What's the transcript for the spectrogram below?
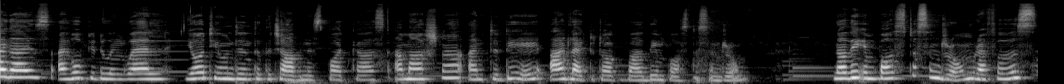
Hi guys, I hope you're doing well. You're tuned into the Chaavinist podcast. I'm Ashna, and today I'd like to talk about the imposter syndrome. Now, the imposter syndrome refers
